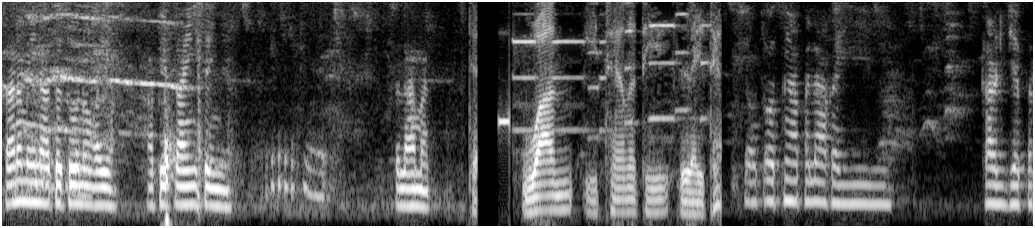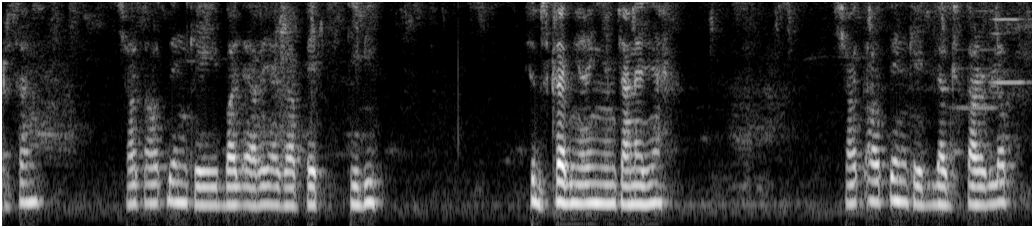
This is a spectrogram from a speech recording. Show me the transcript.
Sana may natutunan kayo. Happy flying sa inyo. Salamat. One eternity later. Shoutout nga pala kay Carl Jefferson. Shoutout din kay Bal Ariaga Pets TV. Subscribe nyo rin yung channel niya. Shoutout din kay Vlog Star Love.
